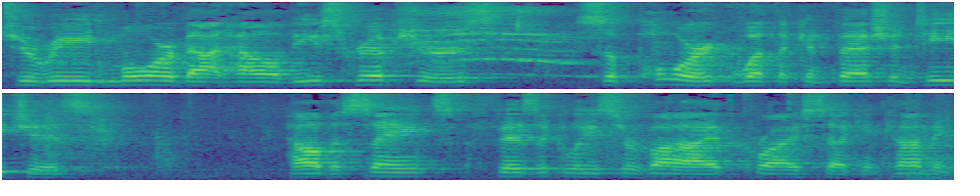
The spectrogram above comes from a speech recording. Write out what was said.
to read more about how these scriptures support what the confession teaches, how the saints physically survive Christ's second coming.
